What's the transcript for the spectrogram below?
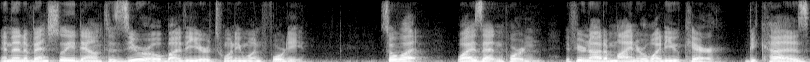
and then eventually down to zero by the year 2140. So what? Why is that important? If you're not a miner, why do you care? Because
